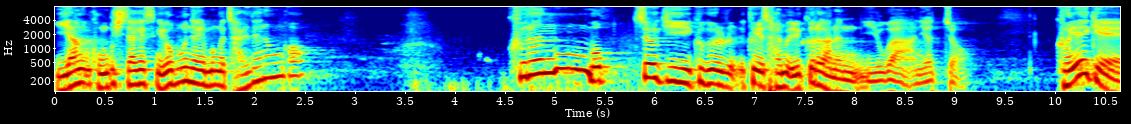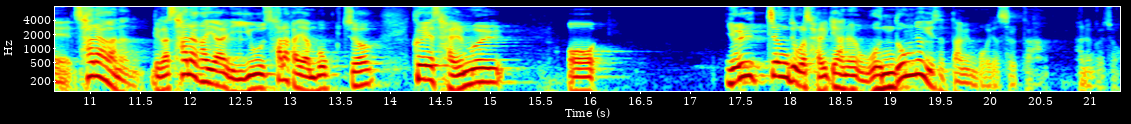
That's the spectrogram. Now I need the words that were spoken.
이양 공부 시작했으니까 이 분야에 뭔가 잘 되는 거? 그런 목적이 그걸, 그의 삶을 이끌어가는 이유가 아니었죠. 그에게 살아가는, 내가 살아가야 할 이유, 살아가야 할 목적, 그의 삶을, 어, 열정적으로 살게 하는 원동력이 있었다면 뭐였을까 하는 거죠.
